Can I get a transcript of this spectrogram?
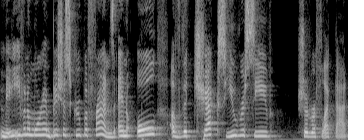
maybe even a more ambitious group of friends. And all of the checks you receive should reflect that.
